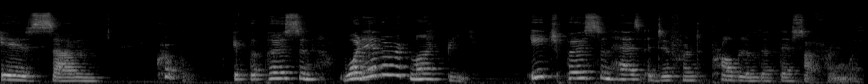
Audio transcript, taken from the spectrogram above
is um, crippled, if the person, whatever it might be, each person has a different problem that they're suffering with.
